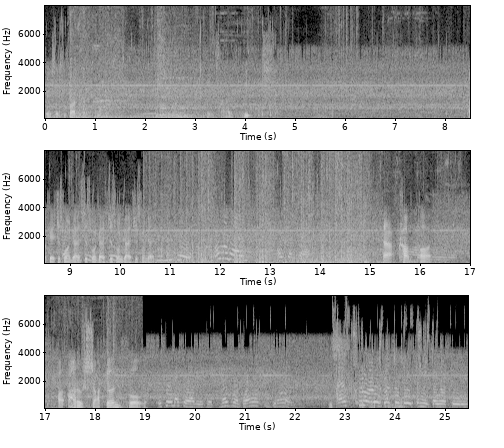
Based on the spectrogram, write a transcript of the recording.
Three sixty four. loot. Okay, it's just one guy, it's just one guy, it's just one guy, it's just one guy. You need to- Oh my god! I stepped off. Ah, come on. Uh, auto shotgun? Bull. We're turning back to lobby real quick. Buzzwork, why don't you get on? This- I have two hours left until the thing is done updating.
